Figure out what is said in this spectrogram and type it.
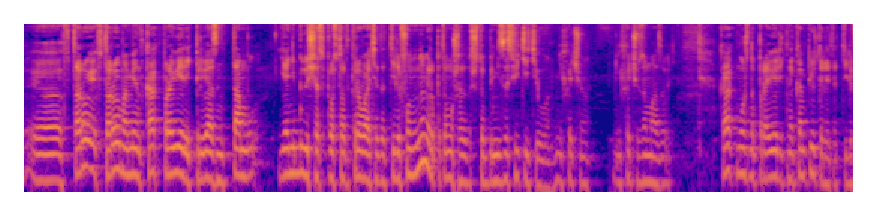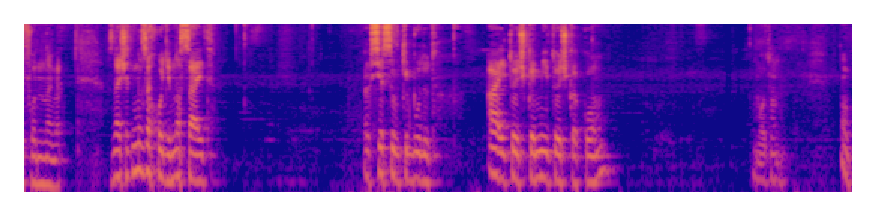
Э, второй, второй момент, как проверить привязан там, я не буду сейчас просто открывать этот телефонный номер, потому что, чтобы не засветить его, не хочу, не хочу замазывать. Как можно проверить на компьютере этот телефонный номер? Значит, мы заходим на сайт, все ссылки будут i.me.com. Вот он. Ну,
